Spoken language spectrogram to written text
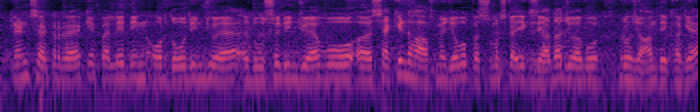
एक ट्रेंड सेटर है कि पहले दिन और दो दिन जो है दूसरे दिन जो है वो सेकंड हाफ़ में जो है वो कस्टमर्स का एक ज़्यादा जो है वो रुझान देखा गया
